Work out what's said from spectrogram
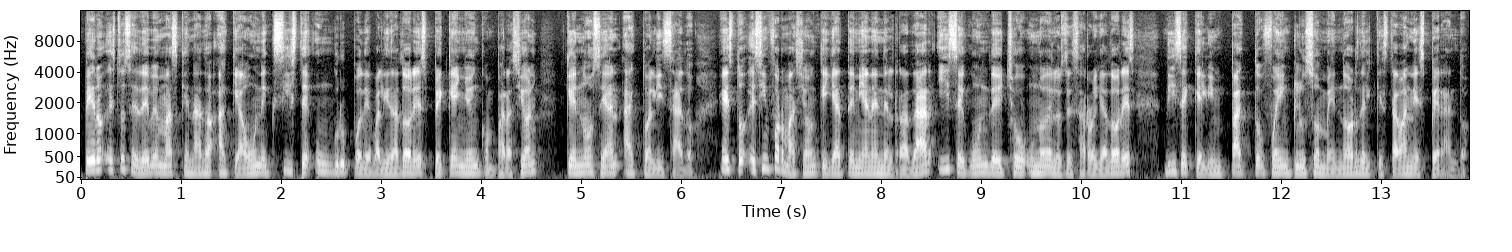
pero esto se debe más que nada a que aún existe un grupo de validadores pequeño en comparación que no se han actualizado. Esto es información que ya tenían en el radar y según de hecho uno de los desarrolladores dice que el impacto fue incluso menor del que estaban esperando.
